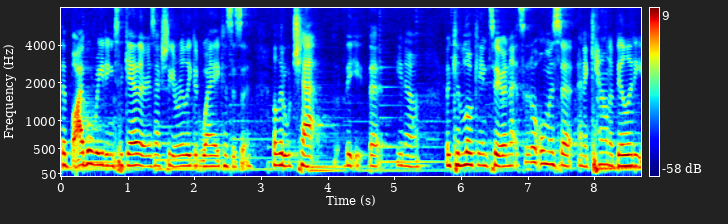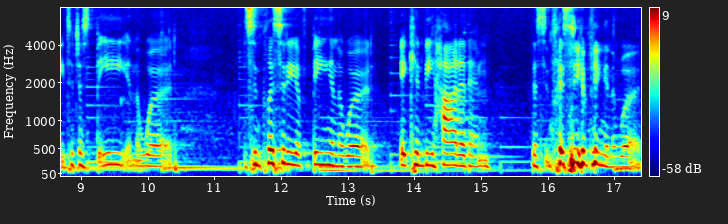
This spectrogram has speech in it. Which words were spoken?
the Bible reading together is actually a really good way because it's a, a little chat that, that, you know, we can look into, and that's sort of almost a, an accountability to just be in the Word. The simplicity of being in the Word. It can be harder than the simplicity of being in the Word.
